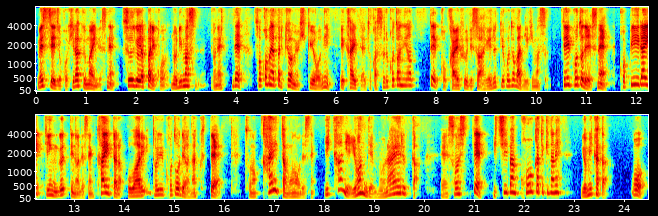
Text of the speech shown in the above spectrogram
メッセージをこう開く前にですね、数行やっぱりこう乗りますよね。で、そこもやっぱり興味を引くように書いたりとかすることによってて、こう開封率を上げるっていうことができます。ということでですね、コピーライティングっていうのはですね、書いたら終わりということではなくて、その書いたものをですね、いかに読んでもらえるか、えそして一番効果的なね、読み方を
